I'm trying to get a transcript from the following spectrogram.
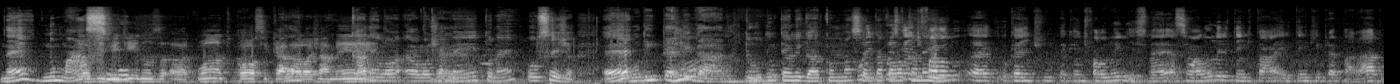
Né? No máximo, dividir nos, ah, quanto possa em cada alojamento. cada alo- alojamento, né? Ou seja, é Tudo interligado. tudo interligado, como o Marcelo tá por isso que a gente colocando aí. falou, é, o que a gente, é que a gente falou no início, né? Assim, o aluno ele tem que estar, ele tem que ir preparado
